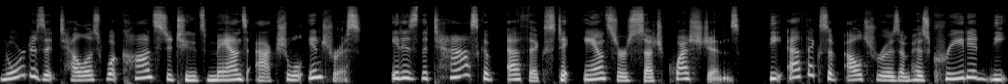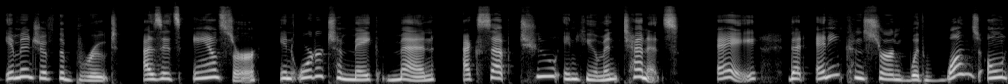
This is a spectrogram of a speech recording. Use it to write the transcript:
nor does it tell us what constitutes man's actual interests. It is the task of ethics to answer such questions. The ethics of altruism has created the image of the brute as its answer in order to make men accept two inhuman tenets. A, that any concern with one's own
